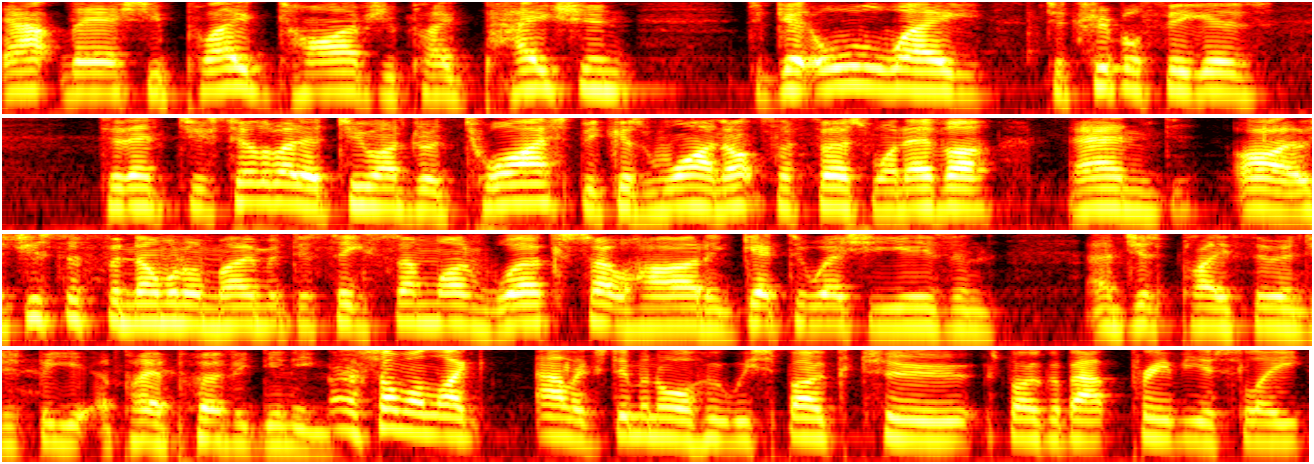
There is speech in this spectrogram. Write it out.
out there. She played time. She played patient to get all the way to triple figures to then to celebrate her 200 twice because why not? It's the first one ever. And oh, it was just a phenomenal moment to see someone work so hard and get to where she is and, and just play through and just be play a perfect innings. Someone like Alex De Minaur, who we spoke to spoke about previously,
